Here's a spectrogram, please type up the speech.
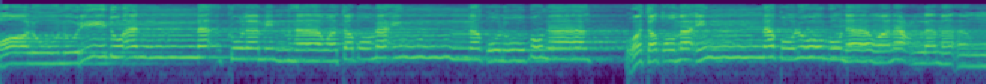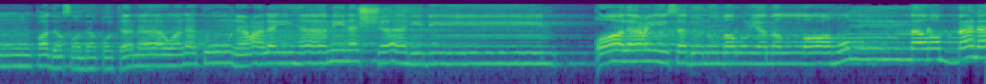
قالوا نريد أن نأكل منها وتطمئن قلوبنا وتطمئن قلوبنا ونعلم أن قد صدقتنا ونكون عليها من الشاهدين. قال عيسى ابن مريم اللهم ربنا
